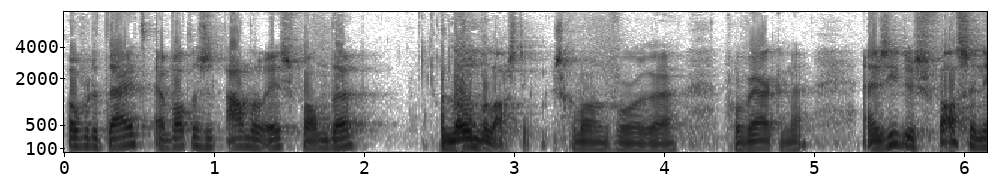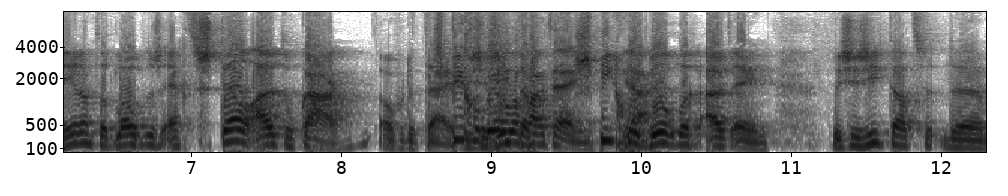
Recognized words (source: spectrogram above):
over de tijd. En wat dus het aandeel is van de loonbelasting. Dus gewoon voor, eh, voor werkenden. En je ziet dus fascinerend, dat loopt dus echt stel uit elkaar over de tijd. Dus Spiegelbeeldig dat- uiteen. Spiegelbeeldig uiteen. Dus je ziet dat de,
